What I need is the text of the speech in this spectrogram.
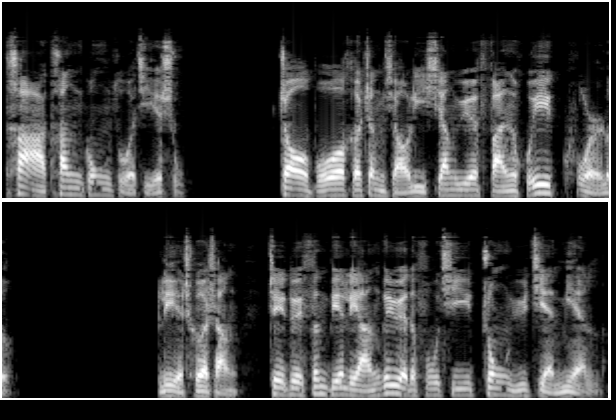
踏勘工作结束。赵博和郑小丽相约返回库尔勒。列车上，这对分别两个月的夫妻终于见面了。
